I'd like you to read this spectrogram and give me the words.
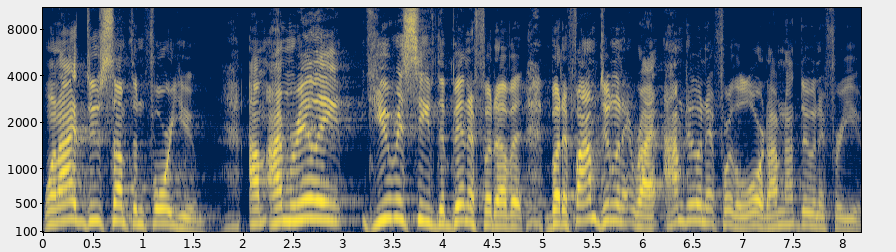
when I do something for you, I'm, I'm really, you receive the benefit of it, but if I'm doing it right, I'm doing it for the Lord. I'm not doing it for you.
